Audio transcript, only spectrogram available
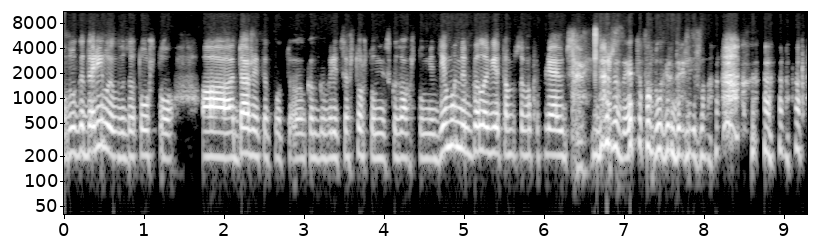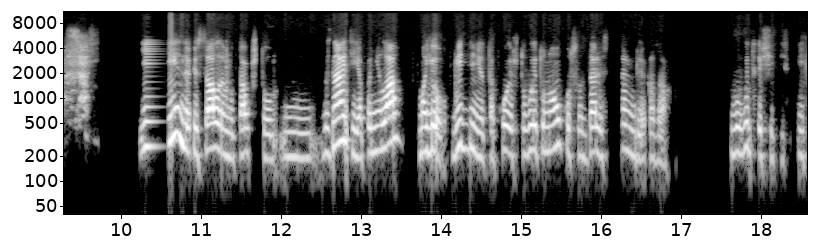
поблагодарила его за то, что а, даже этот вот, э, как говорится, что, что он мне сказал, что у меня демоны в голове там совокупляются, даже за это поблагодарила. И, и написала ему так, что, вы знаете, я поняла, мое видение такое, что вы эту науку создали специально для казахов. Вы вытащите их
